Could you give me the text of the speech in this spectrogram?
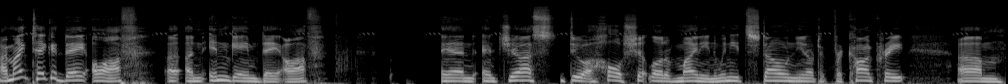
I might take a day off, uh, an in-game day off, and and just do a whole shitload of mining. We need stone, you know, to, for concrete. Um,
